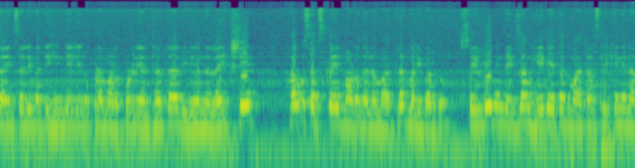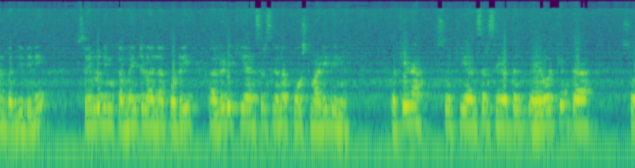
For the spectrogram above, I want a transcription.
ಸೈನ್ಸಲ್ಲಿ ಮತ್ತು ಹಿಂದಿಯಲ್ಲಿನೂ ಕೂಡ ಮಾಡ್ಕೊಡ್ರಿ ಅಂತ ಹೇಳ್ತಾ ವಿಡಿಯೋನ ಲೈಕ್ ಶೇರ್ ಹಾಗೂ ಸಬ್ಸ್ಕ್ರೈಬ್ ಮಾಡೋದನ್ನು ಮಾತ್ರ ಮರಿಬಾರ್ದು. ಸೊ ಎಲ್ಲರೂ ನಿಮ್ದು ಎಕ್ಸಾಮ್ ಹೇಗಾಯ್ತು ಅದು ಮಾತಾಡ್ಸ್ಲಿಕ್ಕೆ ನಾನು ಬಂದಿದ್ದೀನಿ. ಸೊ ಎಲ್ಲರೂ ನಿಮ್ಮ ಕಮೆಂಟ್ಗಳನ್ನು ಕೊಡ್ರಿ. ಆಲ್ರೆಡಿ ಕೀ ಆನ್ಸರ್ಸ್ಗಳನ್ನ ಪೋಸ್ಟ್ ಮಾಡಿದ್ದೀನಿ. ಓಕೆನಾ ಸೊ ಕೀ ಆನ್ಸರ್ಸ್ ಹೇಳ್ತ ಹೇಳೋಕ್ಕಿಂತ ಸೊ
